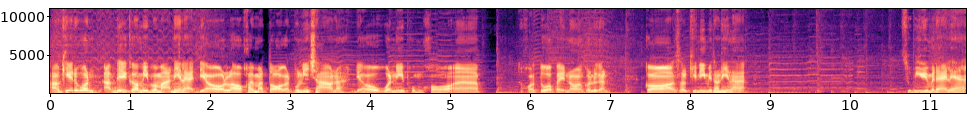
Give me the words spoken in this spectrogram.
โอเคทุกคนอัปเดตก็มีประมาณนี้แหละ เดี๋ยวเราค่อยมาต่อกันพรุ่งนี้เช้านะ เดี๋ยววันนี้ผมขออ่าขอตัวไปนอนก่อนแล้วกัน ก็สำหรับคลิปนี้มีเท่านี้ละสูบมีวิไม่ได้เลยฮะ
